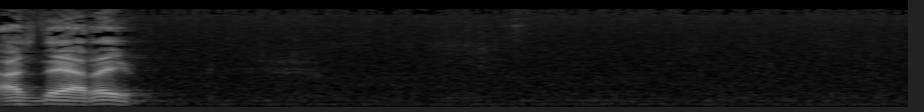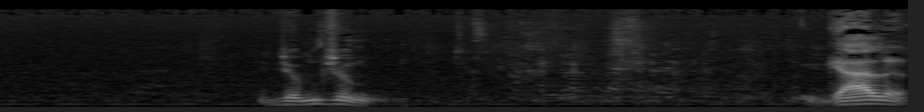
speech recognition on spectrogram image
as they arrive. Jum Jum. Gallon.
